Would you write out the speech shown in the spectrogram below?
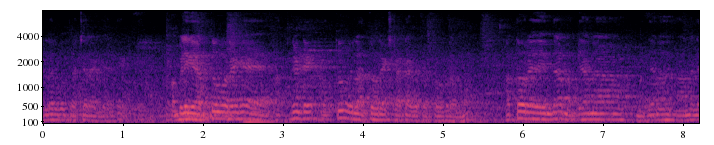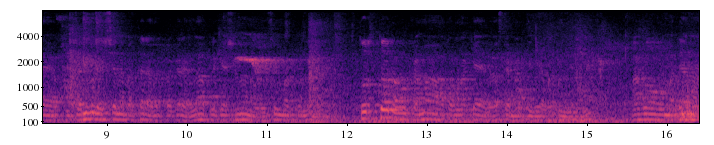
ಎಲ್ಲರಿಗೂ ಪ್ರಚಾರ ಆಗಲಿ ಅಂತ ಹೇಳ್ತೀನಿ. ಬೆಳಿಗ್ಗೆ ಹತ್ತುವರೆಗೆ ಹತ್ತು ಗಂಟೆ, ಹತ್ತು ಇಲ್ಲ ಹತ್ತುವರೆಗೆ ಸ್ಟಾರ್ಟ್ ಆಗುತ್ತೆ ಪ್ರೋಗ್ರಾಮು ಹತ್ತುವರೆಯಿಂದ ಮಧ್ಯಾಹ್ನ ಮಧ್ಯಾಹ್ನ ಆಮೇಲೆ ಜನಗಳು ಎಷ್ಟು ಜನ ಬರ್ತಾರೆ, ಅದ್ರ ಪ್ರಕಾರ ಎಲ್ಲ ಅಪ್ಲಿಕೇಶನ್ನು ನಾವು ರಿಸೀವ್ ಮಾಡಿಕೊಂಡು ತುರ್ತು ನಾವು ಕ್ರಮ ತಗೊಳೋಕ್ಕೆ ವ್ಯವಸ್ಥೆ ಮಾಡ್ತೀವಿ ಅವತ್ತಿನ ದಿನ ಹಾಗೂ ಮಧ್ಯಾಹ್ನ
